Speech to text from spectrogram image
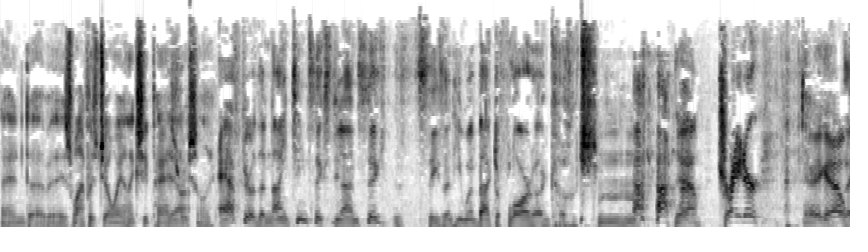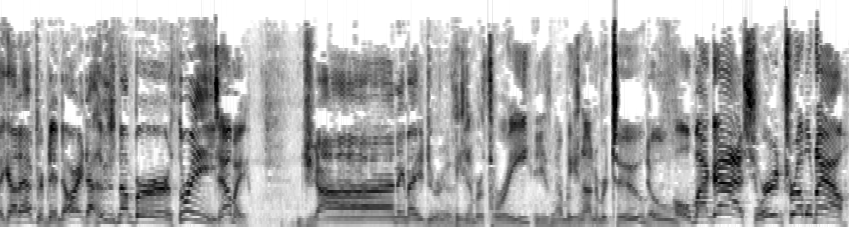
And uh, his wife was Joanne. I think she passed Yeah. recently. After the 1969 season, he went back to Florida and coached. Mm-hmm. Yeah. Traitor. There you go. They got after him, didn't they? All right, now who's number three? Tell me. Johnny Major is. He's number three. He's number He's not number two. No. Oh my gosh, we're in trouble now.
